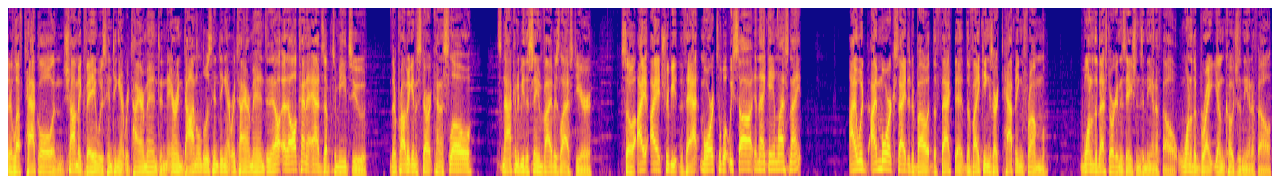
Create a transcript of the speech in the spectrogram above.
their left tackle, and Sean McVay was hinting at retirement, and Aaron Donald was hinting at retirement, and it all, all kind of adds up to me to they're probably going to start kind of slow. It's not going to be the same vibe as last year. So I, I attribute that more to what we saw in that game last night. I would I'm more excited about the fact that the Vikings are tapping from one of the best organizations in the NFL, one of the bright young coaches in the NFL.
